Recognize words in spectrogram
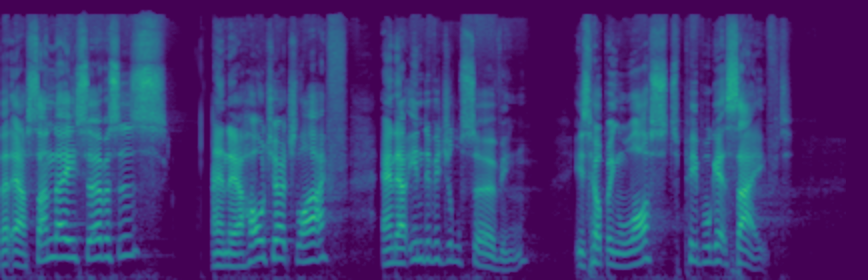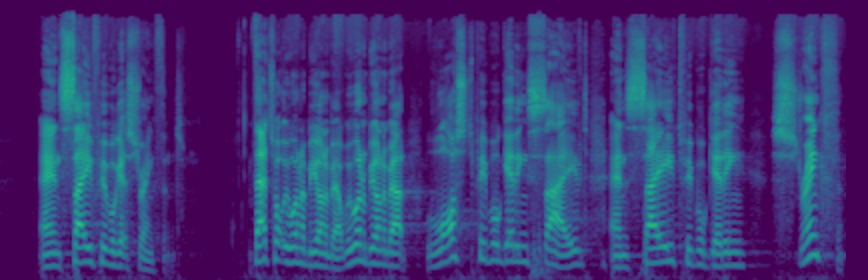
that our Sunday services and our whole church life and our individual serving is helping lost people get saved and saved people get strengthened. That's what we want to be on about. We want to be on about lost people getting saved and saved people getting strengthened.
